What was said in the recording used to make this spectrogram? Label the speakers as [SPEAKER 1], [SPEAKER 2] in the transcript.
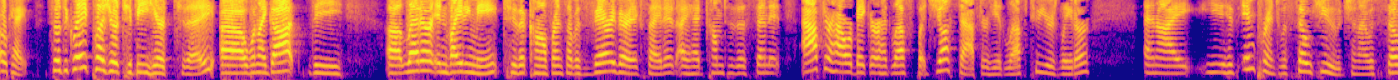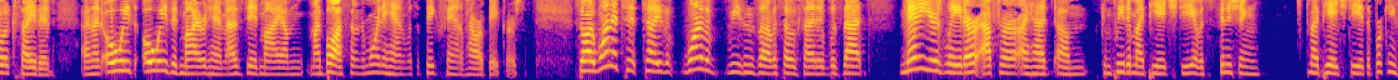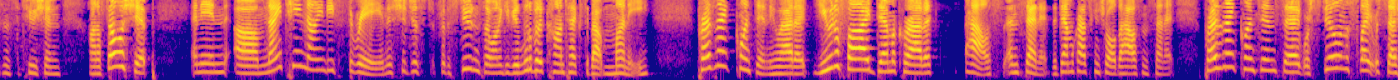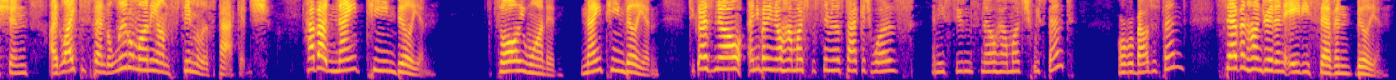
[SPEAKER 1] Okay, so it's a great pleasure to be here today. Uh, when I got the uh, letter inviting me to the conference, I was very, very excited. I had come to the Senate after Howard Baker had left, but just after he had left, two years later. And I, he, his imprint was so huge, and I was so excited. And I'd always, always admired him, as did my, um, my boss, Senator Moynihan, was a big fan of Howard Baker's. So I wanted to tell you that one of the reasons that I was so excited was that many years later, after I had um, completed my PhD, I was finishing my PhD at the Brookings Institution on a fellowship. And in um, 1993, and this should just, for the students, I want to give you a little bit of context about money. President Clinton, who had a unified Democratic House and Senate, the Democrats controlled the House and Senate. President Clinton said, We're still in a slight recession. I'd like to spend a little money on the stimulus package. How about 19 billion? That's all he wanted. 19 billion. Do you guys know, anybody know how much the stimulus package was? Any students know how much we spent? Or we're about to spend? 787 billion.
